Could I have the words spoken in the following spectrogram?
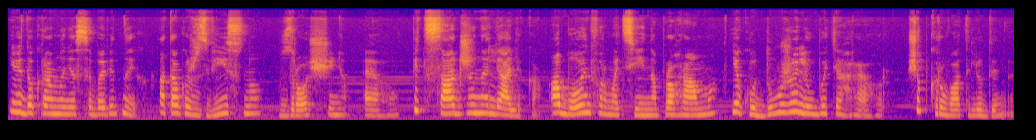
і відокремлення себе від них, а також, звісно, зрощення его, підсаджена лялька або інформаційна програма, яку дуже любить Егрегор, щоб керувати людиною.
